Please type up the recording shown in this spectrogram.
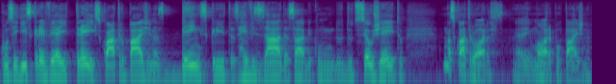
conseguir escrever aí três, quatro páginas bem escritas, revisadas, sabe, com do, do seu jeito, umas quatro horas, é, uma hora por página.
